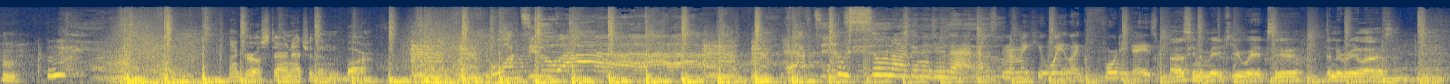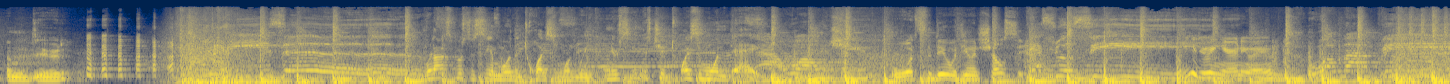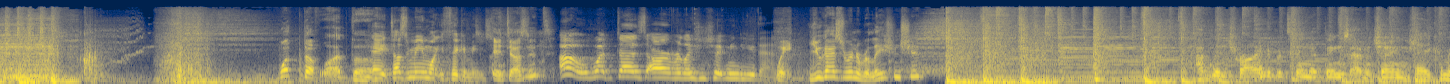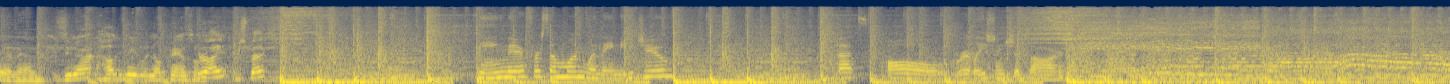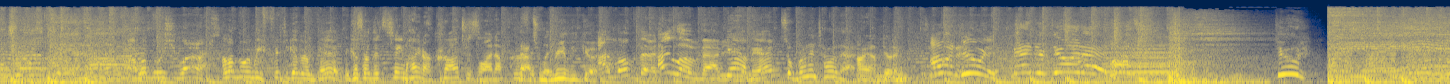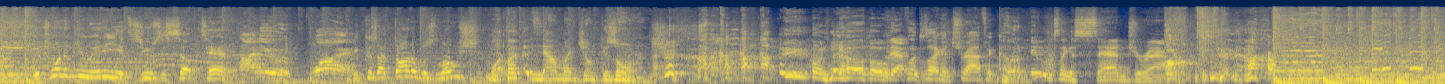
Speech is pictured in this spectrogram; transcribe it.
Hmm. My girl's staring at you then in the bar. What do I have to I'm so not gonna do that. I was gonna make you wait like 40 days. I was gonna make you wait too, then to realize I'm a dude. We're not supposed to see him more than twice in one week. And you're seeing this chick twice in one day. I want you. What's the deal with you and Chelsea? Guess we'll see. What are you doing here anyway? What the? What the? Hey, it doesn't mean what you think it means. It doesn't? Oh, what does our relationship mean to you then? Wait, you guys are in a relationship? I've been trying to pretend that things haven't changed. Hey, come here, man. Do not hug me with no pants on. You're right, respect. Being there for someone when they need you, that's all relationships are. Love the way she laughs. I love the way we fit together in bed because we're the same height. Our crotches line up perfectly. That's really good. I love that. I love that. Yeah, even. man. So run and tell her that. All right, I'm doing it. I'm doing it. Man, you're doing it. Dude. Which one of you idiots uses self tanner? I do. Why? Because I thought it was lotion. What? And now my junk is orange. Oh no. That looks like a traffic cone. It looks like a sad giraffe. Ooh,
